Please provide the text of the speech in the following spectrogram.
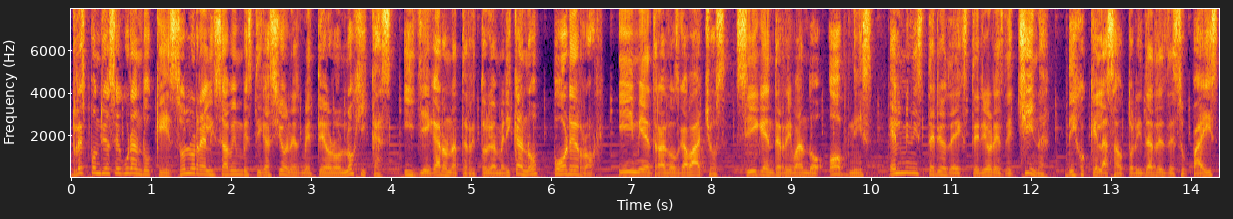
respondió asegurando que solo realizaba investigaciones meteorológicas y llegaron a territorio americano por error. Y mientras los gabachos siguen derribando ovnis, el Ministerio de Exteriores de China dijo que las autoridades de su país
